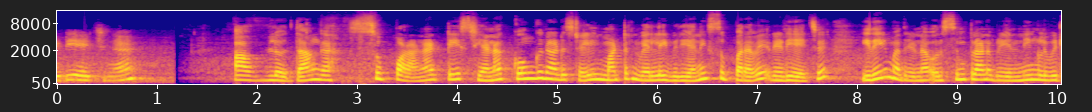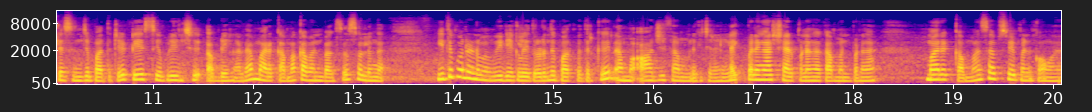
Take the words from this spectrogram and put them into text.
ரெடி ஆயிடுச்சுங்க. அவ்வளோதாங்க. சூப்பரான டேஸ்டியான கொங்கு நாடு ஸ்டைல் மட்டன் வெள்ளை பிரியாணி சூப்பராகவே ரெடி ஆயிடுச்சு. இதே மாதிரியான ஒரு சிம்பிளான பிரியாணி நீங்களும் வீட்டில் செஞ்சு பார்த்துட்டு டேஸ்ட் எப்படி இருந்துச்சு அப்படிங்கிறத மறக்காமல் கமெண்ட் பாக்ஸில் சொல்லுங்கள் இது போன்ற நம்ம வீடியோக்களை தொடர்ந்து பார்ப்பதற்கு நம்ம ஆர்ஜி ஃபேமிலி சேனல் லைக் பண்ணுங்கள் ஷேர் பண்ணுங்கள் கமெண்ட் பண்ணுங்கள் மறக்காமல் சப்ஸ்கிரைப் பண்ணிக்கோங்க.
